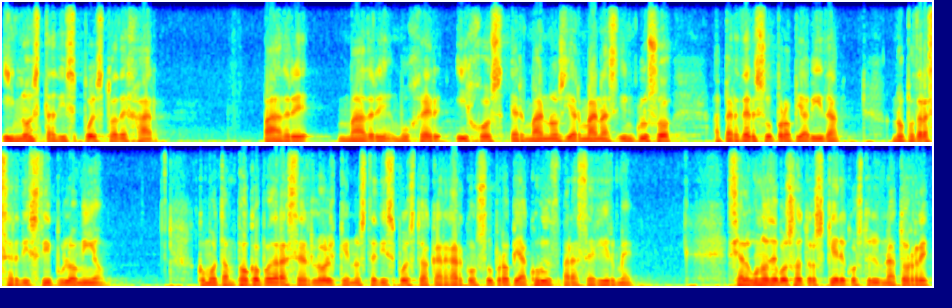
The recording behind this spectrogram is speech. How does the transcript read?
y no está dispuesto a dejar padre, madre, mujer, hijos, hermanos y hermanas, incluso a perder su propia vida, no podrá ser discípulo mío como tampoco podrá serlo el que no esté dispuesto a cargar con su propia cruz para seguirme. Si alguno de vosotros quiere construir una torre,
